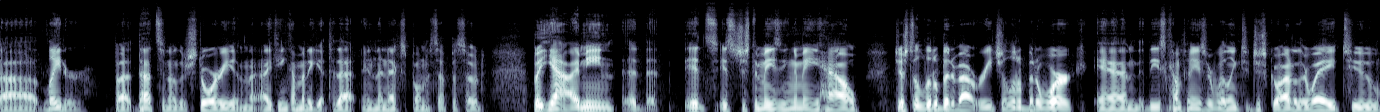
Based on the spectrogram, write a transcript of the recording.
uh, later, but that's another story, and I think I'm going to get to that in the next bonus episode. But yeah, I mean, uh, it's it's just amazing to me how just a little bit of outreach, a little bit of work, and these companies are willing to just go out of their way to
